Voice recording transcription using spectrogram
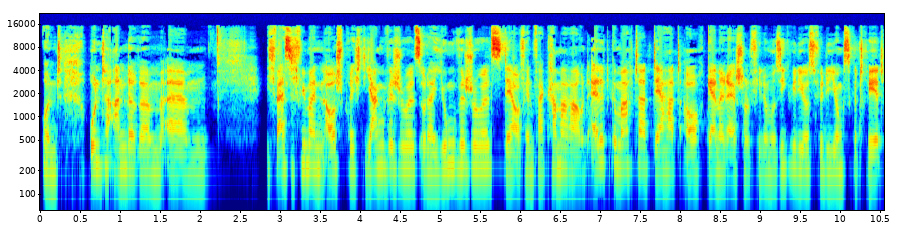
Und unter anderem, ähm, ich weiß nicht, wie man ihn ausspricht, Young Visuals oder Jung Visuals, der auf jeden Fall Kamera und Edit gemacht hat. Der hat auch generell schon viele Musikvideos für die Jungs gedreht.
